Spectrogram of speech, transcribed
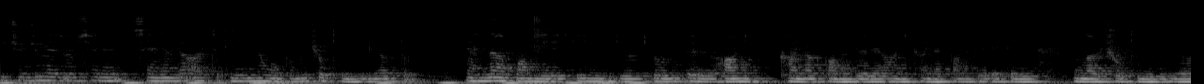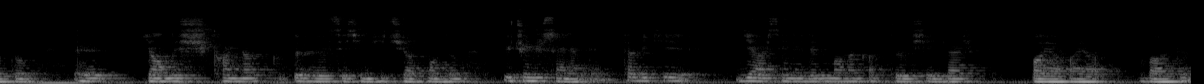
Üçüncü mezun sene, senemde artık neyin ne olduğunu çok iyi biliyordum. Yani ne yapmam gerektiğini biliyordum. Ee, hangi kaynak bana göre, hangi kaynak bana göre değil. Bunları çok iyi biliyordum. Ee, yanlış kaynak e, seçimi hiç yapmadım. Üçüncü senemde. Tabii ki diğer senelerin bana kattığı şeyler baya baya vardı.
